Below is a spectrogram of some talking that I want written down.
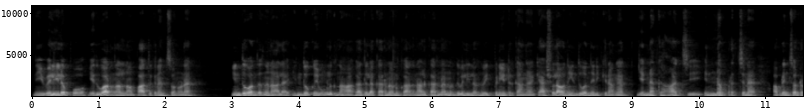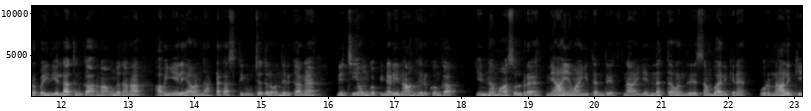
நீ வெளியில் போ. எதுவாக இருந்தாலும் நான் பார்த்துக்கிறேன்னு சொன்னோன்னே இந்து வந்ததுனால இந்துக்கும் இவங்களுக்கு தான் ஆகாதுல கர்ணனுக்கும். அதனால் கர்ணன் வந்து வெளியில் வந்து வெயிட் பண்ணிகிட்டு இருக்காங்க. கேஷுவலாக வந்து இந்து வந்து நிற்கிறாங்க என்னக்கா ஆச்சு? என்ன பிரச்சனை? அப்படின்னு சொல்கிறப்ப இது எல்லாத்துக்கும் காரணம் அவங்க தானா? அவங்க இலையா வந்து அட்டகாசத்தின் உச்சத்தில் வந்து இருக்காங்க. நிச்சயம் உங்கள் பின்னாடி நாங்கள் இருக்கோங்க்கா என்னம்மா சொல்கிற நியாயம் வாங்கி தந்து நான் என்னத்தை வந்து சம்பாதிக்கிறேன்? ஒரு நாளைக்கு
